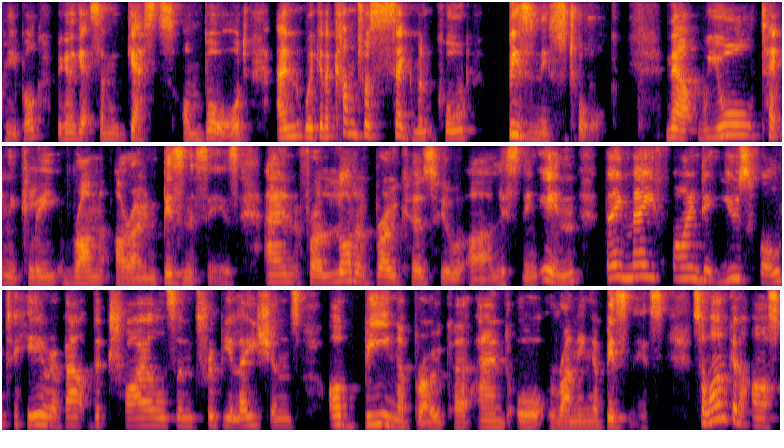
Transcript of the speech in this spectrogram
people. We're going to get some guests on board and we're going to come to a segment called Business Talk. Now, we all technically run our own businesses, and for a lot of brokers who are listening in, they may find it useful to hear about the trials and tribulations of being a broker and or running a business. So I'm going to ask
